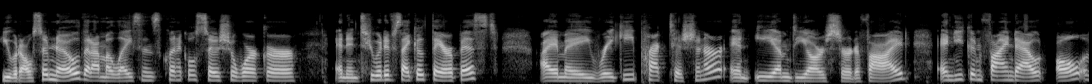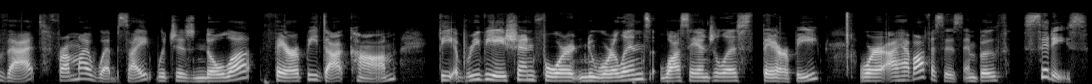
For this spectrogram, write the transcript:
You would also know that I'm a licensed clinical social worker, an intuitive psychotherapist. I am a Reiki practitioner and EMDR certified. And you can find out all of that from my website, which is nolatherapy.com the abbreviation for New Orleans, Los Angeles Therapy, where I have offices in both cities.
